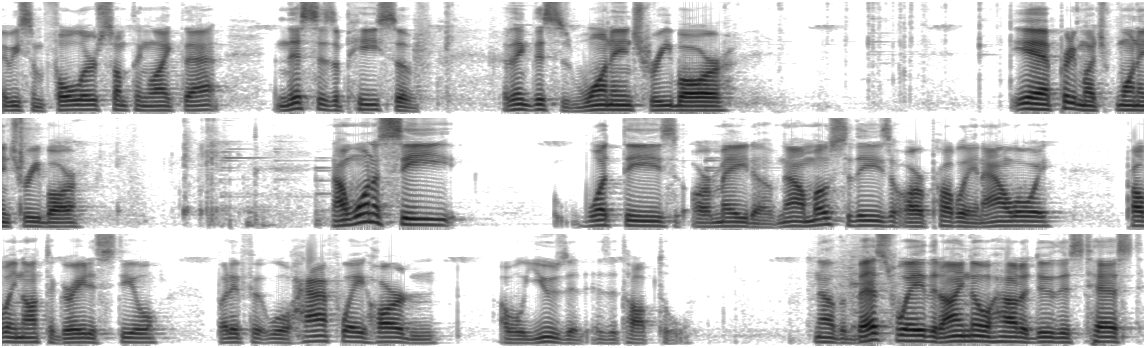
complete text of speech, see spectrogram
maybe some fullers, something like that. And this is a piece of, I think this is one inch rebar. Yeah, pretty much one inch rebar. I want to see what these are made of. Now most of these are probably an alloy, probably not the greatest steel, but if it will halfway harden, I will use it as a top tool. Now the best way that I know how to do this test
